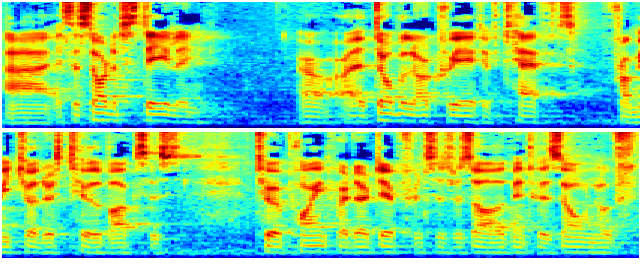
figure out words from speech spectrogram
Uh, it's a sort of stealing, or a double or creative theft from each other's toolboxes to a point where their differences resolve into a zone of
